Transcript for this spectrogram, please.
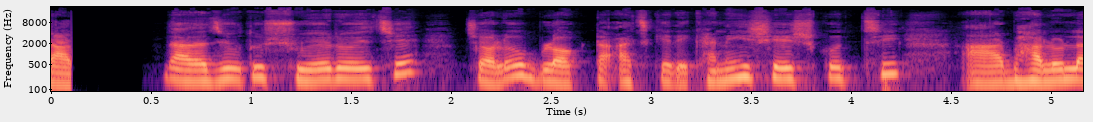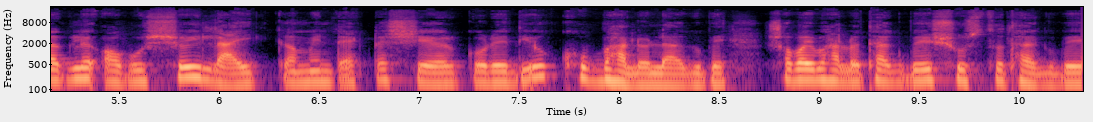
দাদা দাদা যেহেতু শুয়ে রয়েছে, চলো ব্লগটা আজকের এখানেই শেষ করছি। আর ভালো লাগলে অবশ্যই লাইক কমেন্ট একটা শেয়ার করে দিও, খুব ভালো লাগবে। সবাই ভালো থাকবে, সুস্থ থাকবে।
